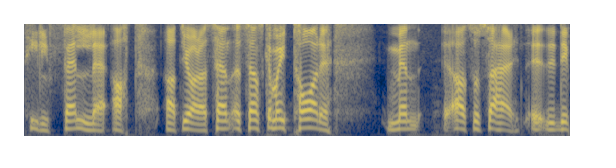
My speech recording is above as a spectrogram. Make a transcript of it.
tillfälle att, att göra. Sen, sen ska man ju ta det, men alltså så här, eh, det,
